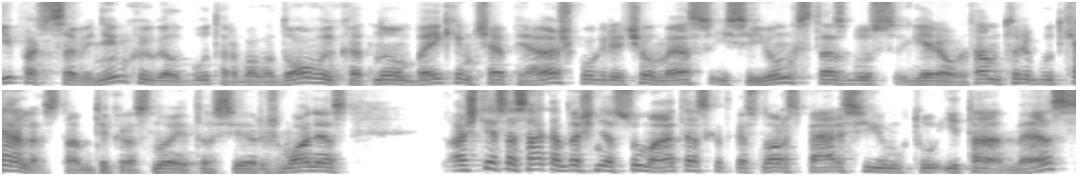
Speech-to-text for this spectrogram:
ypač savininkui galbūt arba vadovui kad nu baikim čia apie aš kuo greičiau mes įsijungs tas bus geriau. Tam turi būt kelias tam tikras nueitas. Ir žmonės aš tiesą sakant aš nesu matęs kad kas nors persijungtų į tą mes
